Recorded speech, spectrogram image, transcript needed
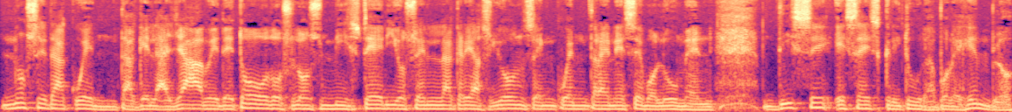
No se da cuenta que la llave de todos los misterios en la creación se encuentra en ese volumen. Dice esa escritura, por ejemplo,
